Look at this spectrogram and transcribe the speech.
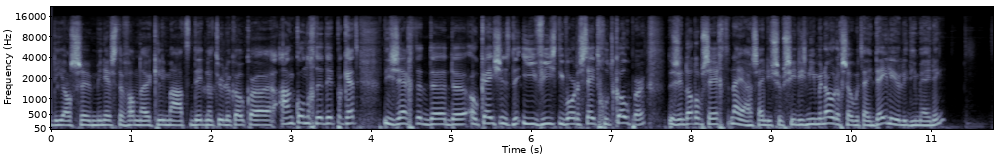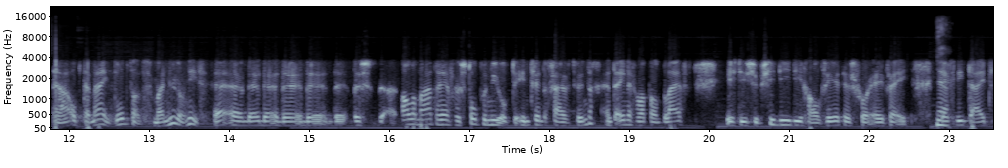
die als minister van Klimaat dit natuurlijk ook aankondigde, dit pakket. Die zegt de, de occasions, de EV's die worden steeds goedkoper. Dus in dat opzicht nou ja, zijn die subsidies niet meer nodig zometeen. Delen jullie die mening? Ja, op termijn klopt dat, maar nu nog niet. De, de, de, de, de, dus alle maatregelen stoppen nu op de, in 2025. En het enige wat dan blijft is die subsidie die gehalveerd is voor EV. Ja. Tegen die tijd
